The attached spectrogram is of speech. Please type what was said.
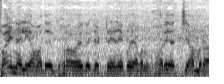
ফাইনালি আমাদের ঘোরা হয়ে গেছে ট্রেনে করে এখন ঘরে যাচ্ছি আমরা।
